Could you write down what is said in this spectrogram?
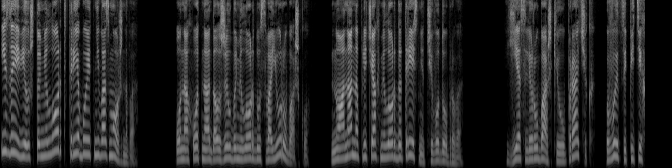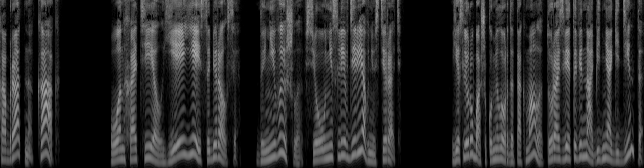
и заявил, что милорд требует невозможного. Он охотно одолжил бы милорду свою рубашку, но она на плечах милорда треснет чего доброго. Если рубашки у прачек, выцепить их обратно как? Он хотел, ей-ей собирался. Да не вышло, все унесли в деревню стирать. Если рубашек у милорда так мало, то разве это вина бедняги Динта?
